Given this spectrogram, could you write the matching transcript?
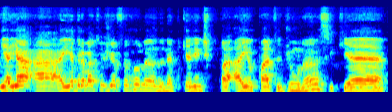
E aí a, a, aí a dramaturgia foi rolando, né? Porque a gente aí eu parto de um lance que é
